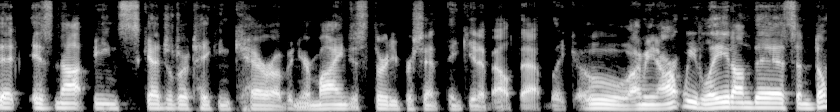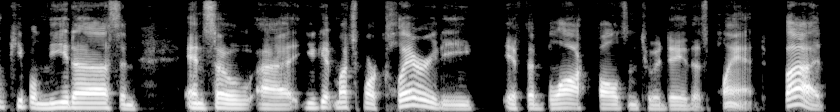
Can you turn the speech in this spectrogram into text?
that is not being scheduled or taken care of and your mind is 30% thinking about that like oh i mean aren't we late on this and don't people need us? And and so uh, you get much more clarity if the block falls into a day that's planned. But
